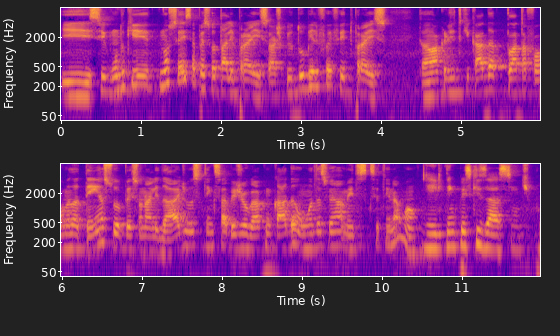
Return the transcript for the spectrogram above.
E segundo que não sei se a pessoa tá ali para isso. Eu acho que o YouTube ele foi feito para isso. Então eu acredito que cada plataforma ela tem a sua personalidade e você tem que saber jogar com cada uma das ferramentas que você tem na mão. E ele tem que pesquisar, assim, tipo.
